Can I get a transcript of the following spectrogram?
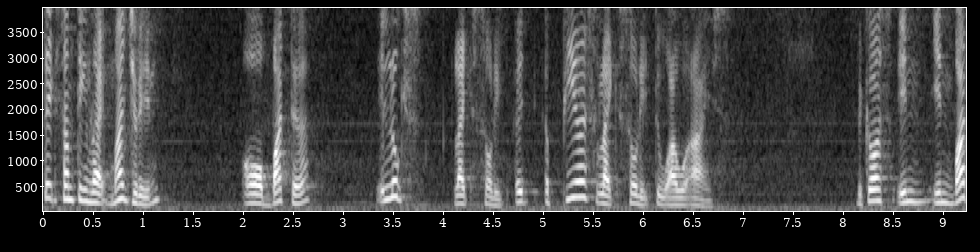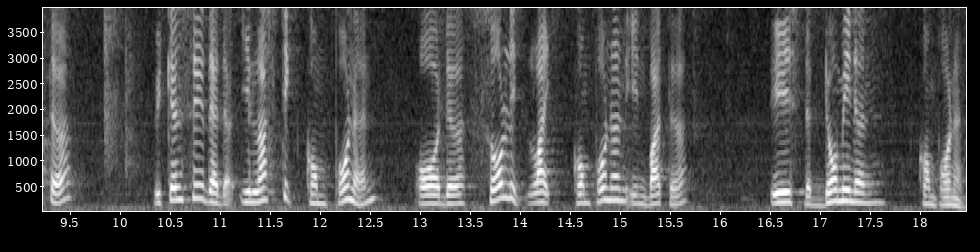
Take something like margarine or butter, it looks like solid. It appears like solid to our eyes. Because in, in butter, we can say that the elastic component or the solid-like component in butter is the dominant component.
